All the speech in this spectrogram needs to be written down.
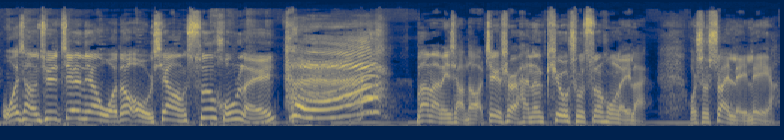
我想去见见我的偶像孙红雷。万万没想到这个事儿还能 Q 出孙红雷来。我说帅雷雷呀，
